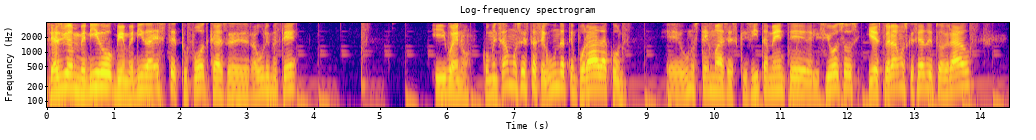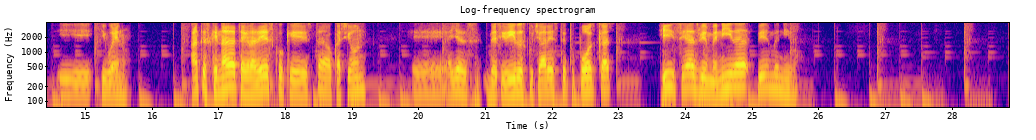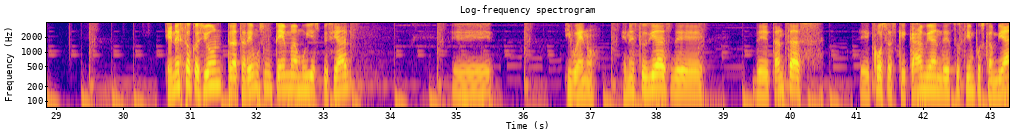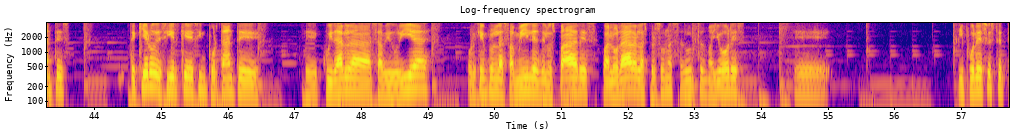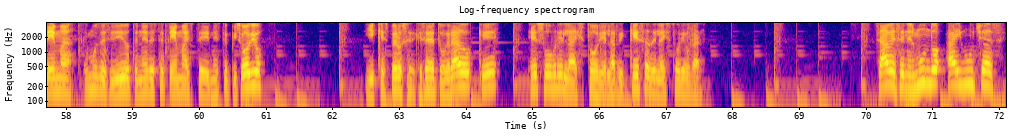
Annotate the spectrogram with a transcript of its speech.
Seas bienvenido, bienvenida a este tu podcast de Raúl MT. Y bueno, comenzamos esta segunda temporada con eh, unos temas exquisitamente deliciosos y esperamos que sean de tu agrado. Y, bueno, antes que nada te agradezco que esta ocasión eh, hayas decidido escuchar este tu podcast y seas bienvenida, bienvenido. En esta ocasión trataremos un tema muy especial. Eh, y bueno, en estos días de, tantas eh, cosas que cambian, de estos tiempos cambiantes, te quiero decir que es importante eh, cuidar la sabiduría, por ejemplo, en las familias de los padres, valorar a las personas adultas mayores, y por eso este tema, hemos decidido tener este tema este, en este episodio y que espero que sea de tu agrado, que es sobre la historia, la riqueza de la historia oral. Sabes, en el mundo hay muchas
